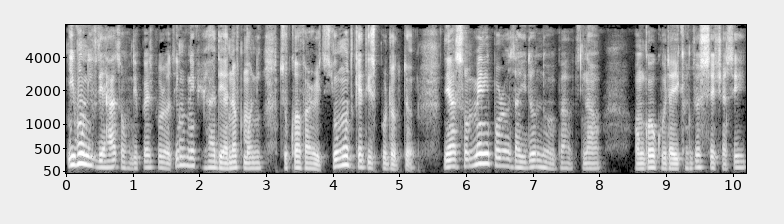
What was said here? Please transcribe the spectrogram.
even if they had some of the best products, even if you had enough money to cover it, you won't get this product done. There are so many products that you don't know about now on Google that you can just search and say,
